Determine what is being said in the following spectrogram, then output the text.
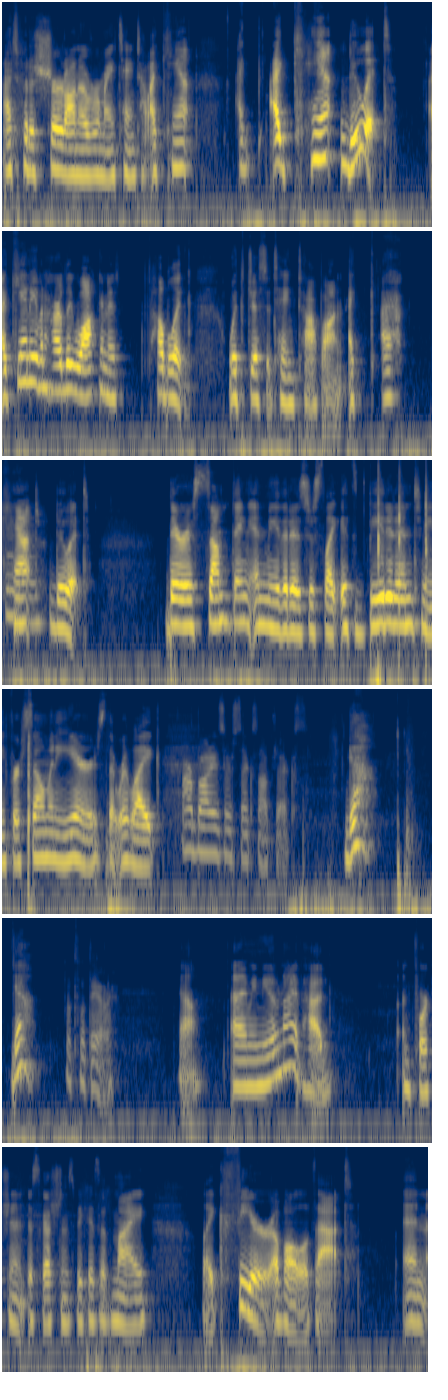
I have to put a shirt on over my tank top. I can't, I I can't do it. I can't even hardly walk in a public with just a tank top on. I I can't do it there is something in me that is just like it's beaded into me for so many years that we're like, Our bodies are sex objects. yeah, yeah, That's what they are. yeah. And I mean, you and I have had unfortunate discussions because of my like fear of all of that. And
